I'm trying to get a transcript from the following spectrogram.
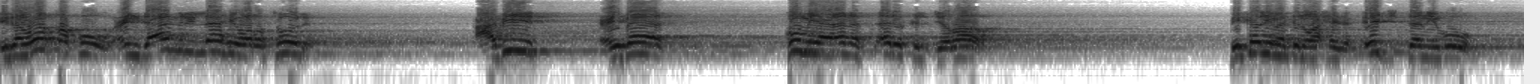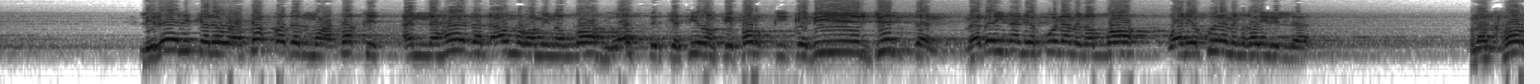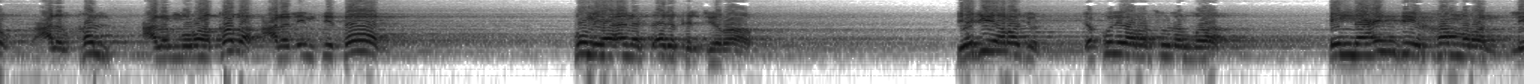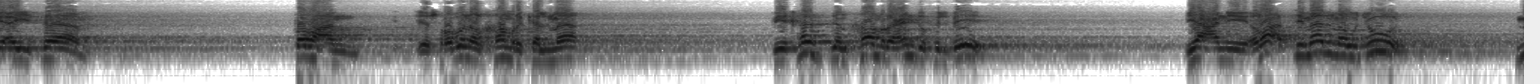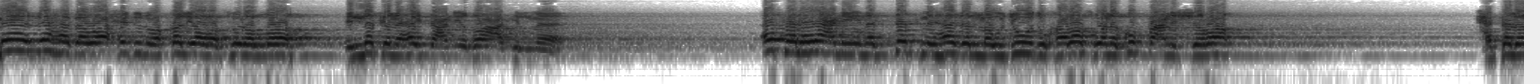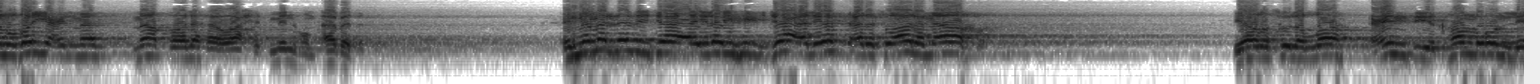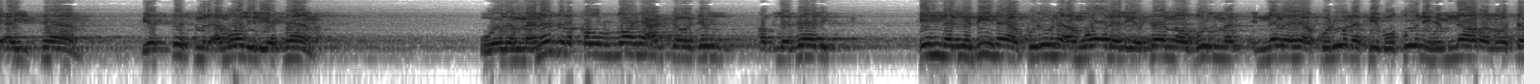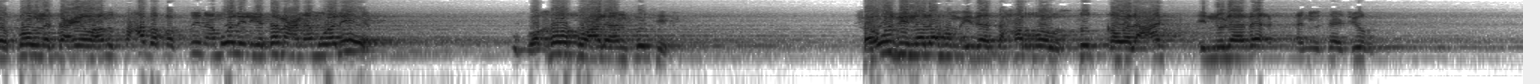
إذا وقفوا عند أمر الله ورسوله عبيد عباد قم يا أنس أرق الجرار. بكلمة واحدة اجتنبوه. لذلك لو اعتقد المعتقد أن هذا الأمر من الله يؤثر كثيرا في فرق كبير جدا ما بين أن يكون من الله وأن يكون من غير الله. هناك فرق على القلب على المراقبة على الامتثال. قم يا أنس أرق الجرار. يجيء رجل يقول يا رسول الله إن عندي خمرا لأيتام. طبعا يشربون الخمر كالماء بيخزن خمر عنده في البيت. يعني رأس مال موجود. ما ذهب واحد وقال يا رسول الله إنك نهيت عن إضاعة المال. أفلا يعني نستثمر هذا الموجود وخلاص ونكف عن الشراء؟ حتى لا نضيع المال. ما قالها واحد منهم أبدا. إنما الذي جاء إليه جاء ليسأل سؤالا آخر. يا رسول الله عندي خمر لأيتام يستثمر أموال اليتامى. ولما نزل قول الله عز وجل قبل ذلك إن الذين يأكلون أموال اليتامى ظلما إنما يأكلون في بطونهم نارا وسيصلون سعيرا الصحابة فصين أموال اليتامى عن أموالهم وخافوا على أنفسهم. فأذن لهم إذا تحروا الصدق والعدل إنه لا بأس أن يتاجروا.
